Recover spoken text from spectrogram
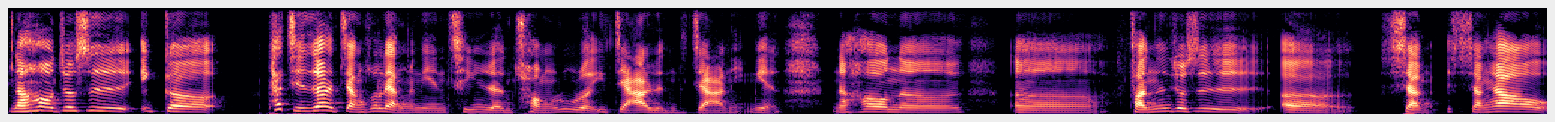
然后就是一个。他其实在讲说，两个年轻人闯入了一家人的家里面，然后呢，呃，反正就是呃，想想要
